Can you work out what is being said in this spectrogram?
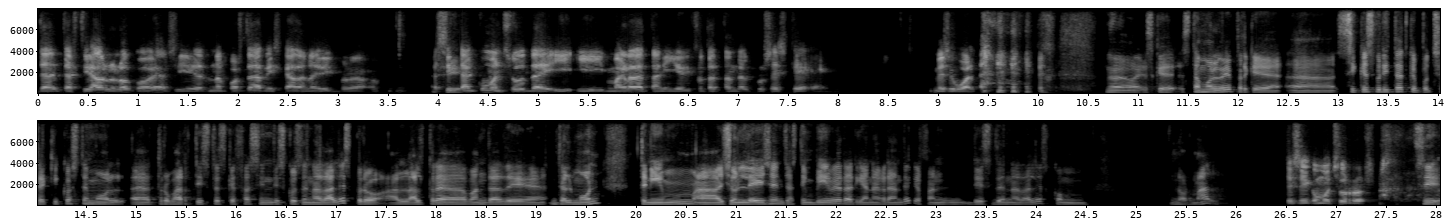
t'has tirat lo loco, eh? O sigui, és una aposta arriscada, no? I dic, però estic sí. tan convençut de, i, i m'ha agradat tant i he disfrutat tant del procés que m'és igual. No, no, és que està molt bé perquè uh, sí que és veritat que potser aquí costa molt uh, trobar artistes que facin discos de Nadales, però a l'altra banda de, del món tenim a John Legend, Justin Bieber, Ariana Grande, que fan discs de Nadales com normal. Sí, sí, com xurros. Sí.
